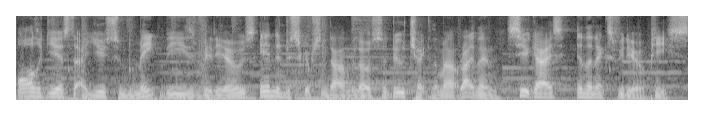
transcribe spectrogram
all the gears that I use to make these videos in the description down below. So do check them out. Right then, see you guys in the next video. Peace.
